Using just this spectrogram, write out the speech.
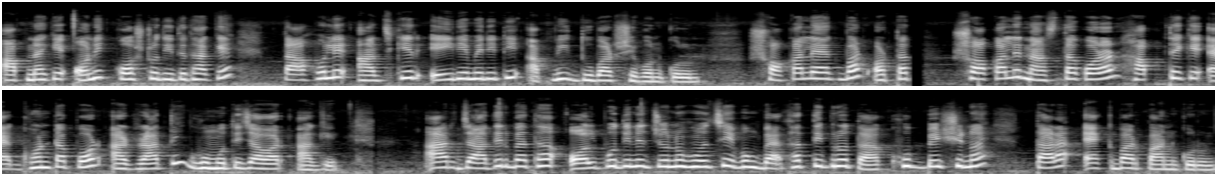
আপনাকে অনেক কষ্ট দিতে থাকে, তাহলে আজকের এই রেমেডিটি আপনি দুবার সেবন করুন। সকালে একবার, অর্থাৎ সকালে নাস্তা করার হাফ থেকে এক ঘণ্টা পর আর রাতে ঘুমোতে যাওয়ার আগে। আর যাদের ব্যথা অল্প দিনের জন্য হয়েছে এবং ব্যথার তীব্রতা খুব বেশি নয় তারা একবার পান করুন।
